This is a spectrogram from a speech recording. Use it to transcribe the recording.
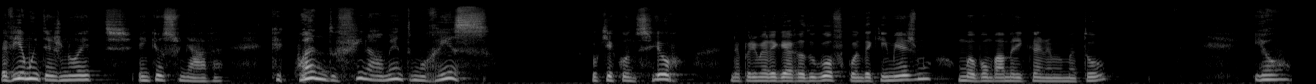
Havia muitas noites em que eu sonhava que quando finalmente morresse, o que aconteceu na Primeira Guerra do Golfo, quando aqui mesmo uma bomba americana me matou, eu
